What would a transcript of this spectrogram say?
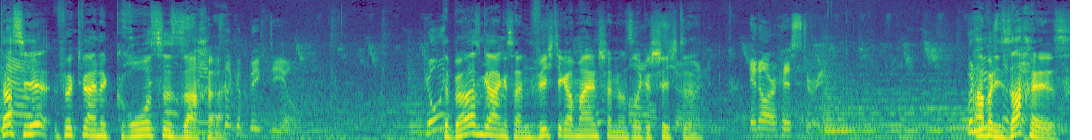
Das hier wirkt wie eine große Sache. Der Börsengang ist ein wichtiger Meilenstein in unserer Geschichte. Aber die Sache ist,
